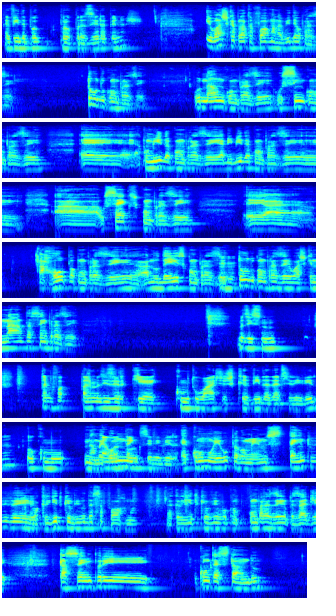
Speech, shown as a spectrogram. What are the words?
A vida por, por prazer apenas? Eu acho que a plataforma na vida é o prazer. Tudo com prazer. O não com prazer, o sim com prazer, é, a comida com prazer, a bebida com prazer, a, o sexo com prazer, é, a, a roupa com prazer, a nudez com prazer, uhum. tudo com prazer. Eu acho que nada sem prazer. Mas isso não. Estás-me a dizer que é como tu achas que a vida deve ser vivida? Ou como não, ela como, tem que ser vivida? É como eu, pelo menos, tento viver. Okay. Eu acredito que eu vivo dessa forma. Eu acredito que eu vivo com, com prazer, apesar de estar tá sempre contestando,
